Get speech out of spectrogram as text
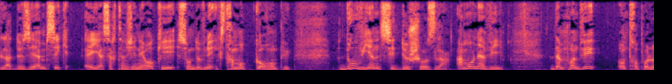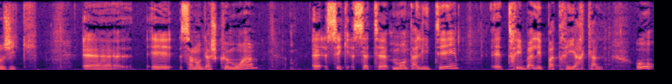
la deuxième, c'est que et il y a certains généraux qui sont devenus extrêmement corrompus. D'où viennent ces deux choses-là? À mon avis, d'un point de vue anthropologique, euh, et ça n'engage que moi, euh, c'est que cette mentalité euh, tribale et patriarcale, où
